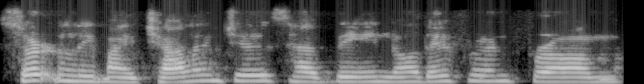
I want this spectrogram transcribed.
Certainly my challenges have been no different from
